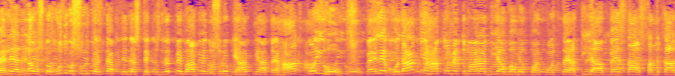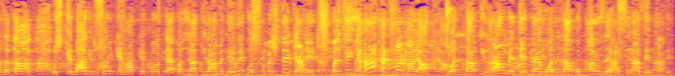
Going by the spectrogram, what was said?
पहले अल्लाह उसको खुद वसूल करता है अपने दस्ते कुदरत में, बाद में दूसरों के हाथ में आता है। हाथ कोई हो, पहले खुदा के हाथों में तुम्हारा दिया हुआ वो पहुँचता है, अतिया, पैसा, सदका, जक़ात। उसके बाद दूसरों के हाथ में पहुँचता है। अल्लाह की राह में देने को समझते क्या है? बल्कि यहाँ तक फरमाया, जो अल्लाह की राह में देता है, वो अल्लाह को कर्ज हंसना देता है।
